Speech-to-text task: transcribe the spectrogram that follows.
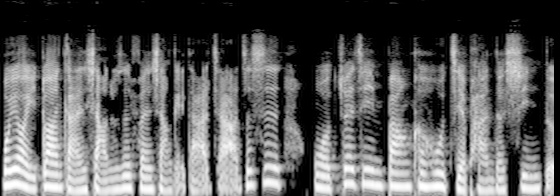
我有一段感想，就是分享给大家，这是我最近帮客户解盘的心得。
